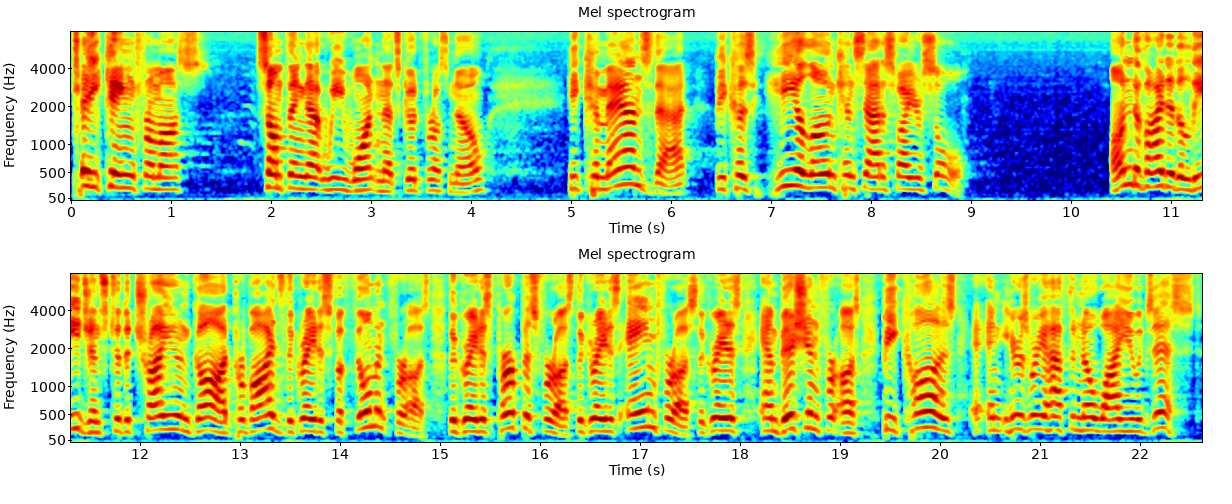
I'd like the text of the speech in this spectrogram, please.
Taking from us something that we want and that's good for us? No. He commands that because he alone can satisfy your soul. Undivided allegiance to the triune God provides the greatest fulfillment for us, the greatest purpose for us, the greatest aim for us, the greatest ambition for us, because, and here's where you have to know why you exist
